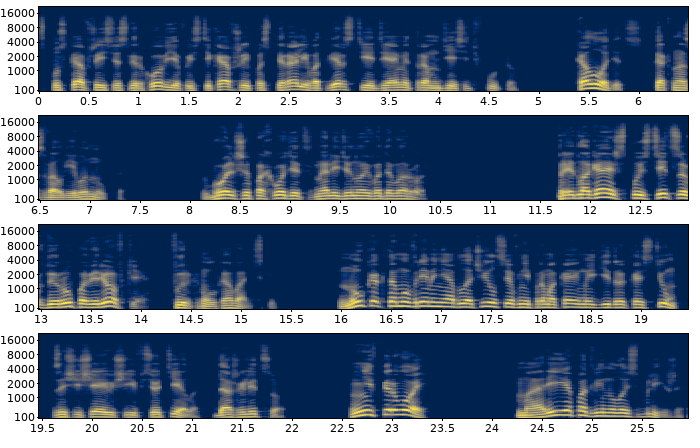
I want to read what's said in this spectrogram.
спускавшейся с верховьев и стекавшей по спирали в отверстие диаметром 10 футов. Колодец, как назвал его Нука. Больше походит на ледяной водоворот. «Предлагаешь спуститься в дыру по веревке?» — фыркнул Ковальский. Ну, как тому времени облачился в непромокаемый гидрокостюм, защищающий все тело, даже лицо. «Не впервой!» Мария подвинулась ближе.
